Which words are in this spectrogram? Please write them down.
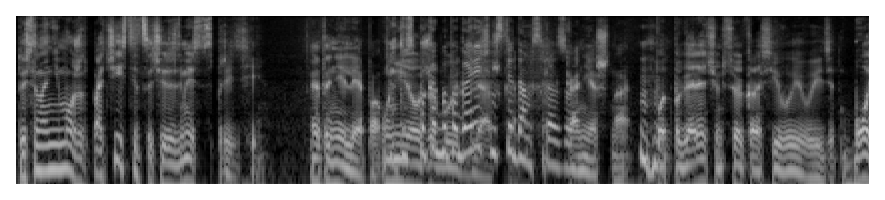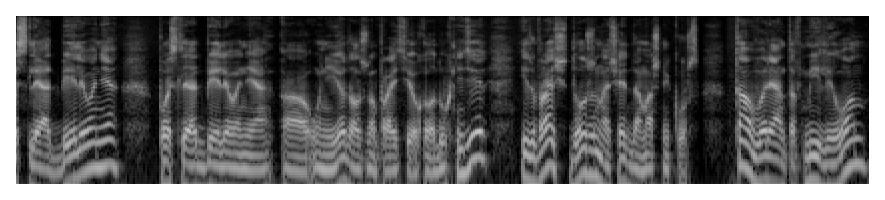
То есть она не может почиститься через месяц прийти. Это нелепо. У То нее есть уже как бы по будет горячим бляшка. следам сразу. Конечно. Вот по горячим все красиво и выйдет. После отбеливания, после отбеливания а, у нее должно пройти около двух недель, и врач должен начать домашний курс. Там вариантов миллион,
